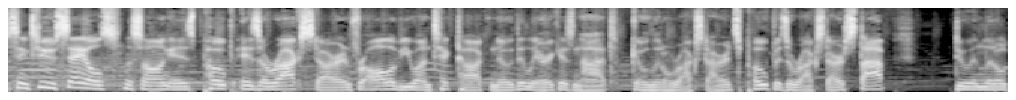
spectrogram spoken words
Listening to Sales. The song is Pope is a Rock Star. And for all of you on TikTok, no, the lyric is not Go Little Rock Star. It's Pope is a Rock Star. Stop doing little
